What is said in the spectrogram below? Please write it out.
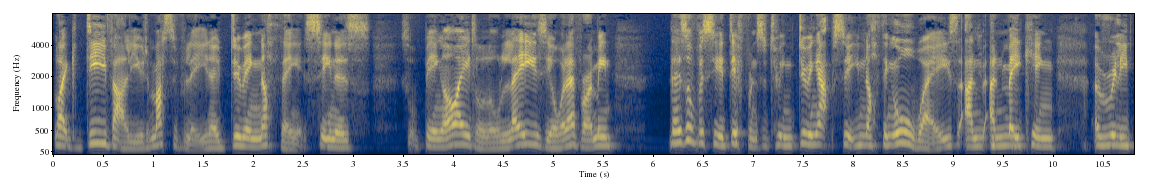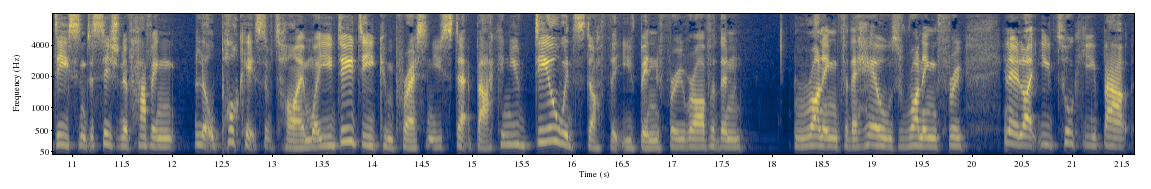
like devalued massively. You know, doing nothing, it's seen as sort of being idle or lazy or whatever. I mean, there's obviously a difference between doing absolutely nothing always and, and making a really decent decision of having little pockets of time where you do decompress and you step back and you deal with stuff that you've been through rather than running for the hills, running through, you know, like you talking about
